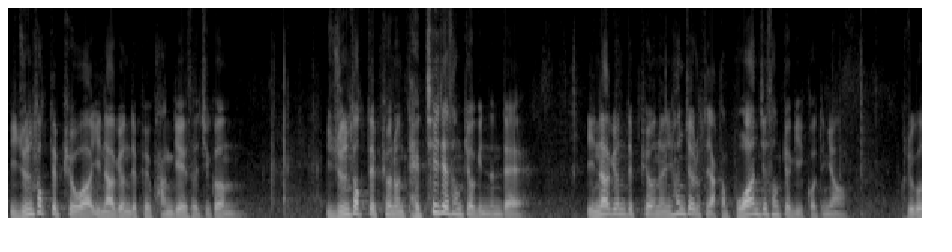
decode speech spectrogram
이준석 대표와 이낙연 대표의 관계에서 지금 이준석 대표는 대체제 성격이 있는데 이낙연 대표는 현재로서 약간 보완제 성격이 있거든요. 그리고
